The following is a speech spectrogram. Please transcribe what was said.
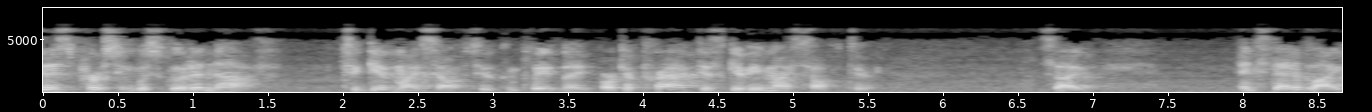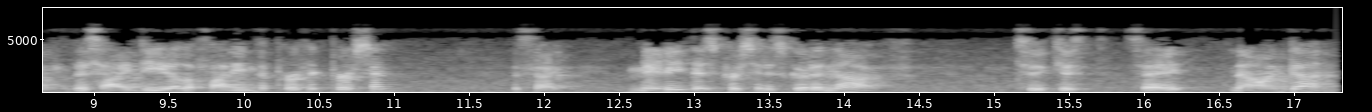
this person was good enough to give myself to completely, or to practice giving myself to. It's like, instead of like this ideal of finding the perfect person, it's like, maybe this person is good enough to just say, now I'm done.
